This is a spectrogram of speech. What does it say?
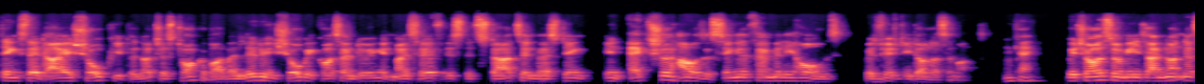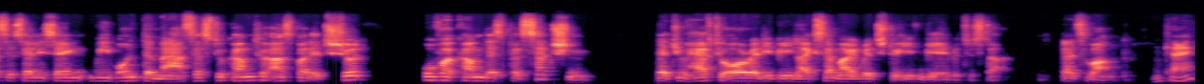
things that I show people, not just talk about, but literally show because I'm doing it myself, is it starts investing in actual houses, single family homes with mm-hmm. $50 a month. Okay. Which also means I'm not necessarily saying we want the masses to come to us, but it should overcome this perception that you have to already be like semi-rich to even be able to start. That's one. Okay.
